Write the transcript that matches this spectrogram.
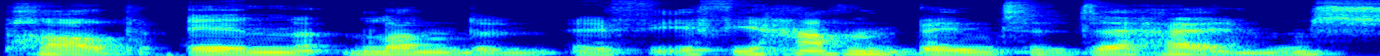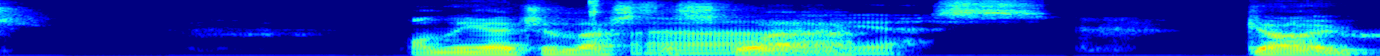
pub in London. If if you haven't been to De Hems on the edge of Leicester uh, Square, yes, go.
